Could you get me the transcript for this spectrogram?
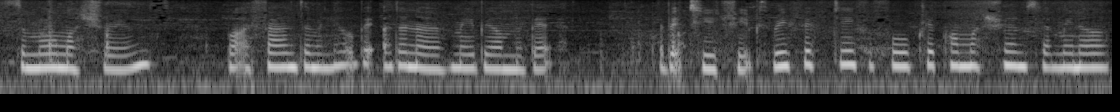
Some more mushrooms, but I found them a little bit. I don't know. Maybe I'm a bit, a bit too cheap. Three fifty for full clip-on mushrooms. Let me know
